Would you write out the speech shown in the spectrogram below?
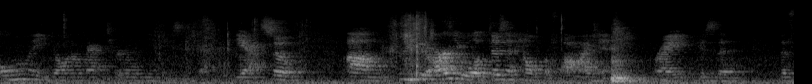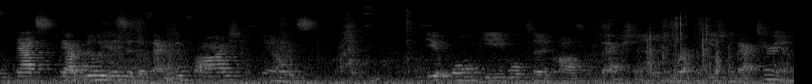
only donor bacterial DNA is injected, yeah, so, um, you could argue, well, it doesn't help the phage any, right? Because the, the, that's, that really is a defective phage, you know, it's, it won't be able to cause infection and replication of bacterium.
